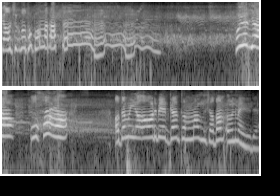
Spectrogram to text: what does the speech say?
yanlışlıkla top onlar attı. Hayır ya. Oha ya. Adamın ya ağır bir ergen tanımazmış. Adam ölmedi de.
